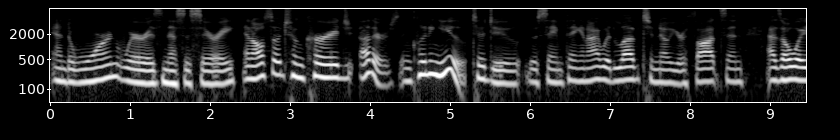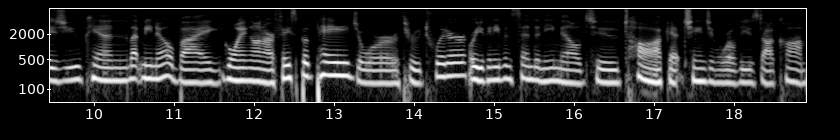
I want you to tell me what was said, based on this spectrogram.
and to warn where is necessary, and also to encourage others, including you, to do the same thing. And I would love to know your thoughts. And as always, you can let me know by going on our Facebook page or through Twitter, or you can even send an email to talk at changingworldviews.com.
